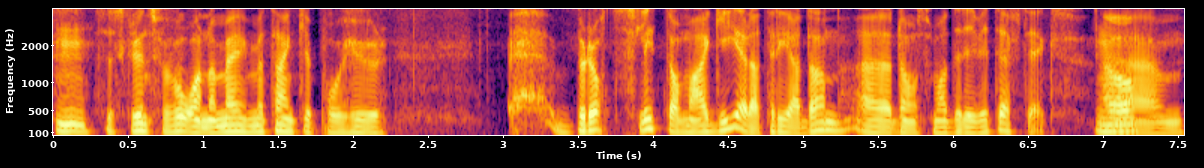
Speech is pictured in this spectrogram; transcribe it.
Mm. Så det skulle inte förvåna mig med tanke på hur eh, brottsligt de har agerat redan, eh, de som har drivit FTX. Ja. Um,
